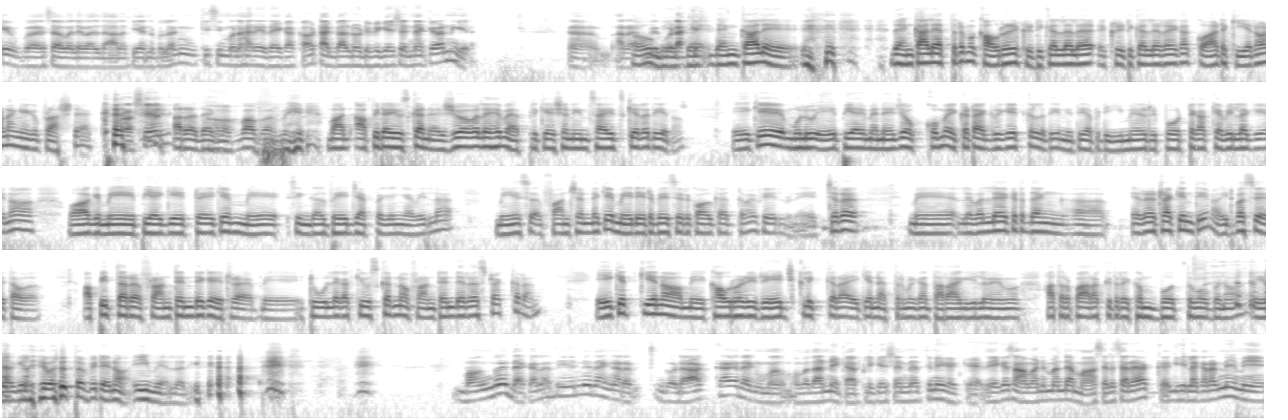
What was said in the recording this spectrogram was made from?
සවලවල් දාලා තියන්න පුලන් කිසි මොනහරි රේකක්කව ටක්ගල් නොටිෆිකේෂන් එක වන්න කියලා. දැන්කාලේ දැන්කාලේ ඇත්තටම කවුරරි ක්‍රටිකල්ල ක්‍රටිකල්ලර එකක් වාට කියනවනං එක ප්‍රශ්නයක්. අර දැ අපිට යුස්කන ශුවවල එහෙම ඇපලිකේෂන් ඉන්සයිට් කියල තියෙනවා ඒකේ මුළු API මැනේජ ඔක්කොම එකට ඇග්‍රිගේට් කල ති නිති අපට ඊමේල් රිපෝට් එකක් ඇවිල්ල කියනවා. වාගේ මේ API ගේට්ව එකෙන් මේ සිංගල් පේ ජැප්පගෙන් ඇවිල්ලා මේ ෆංශන් එක මේ ඩේට බේසට කෝල්ක ඇත්තම ෆෙල්ලුන එච්චර මේ ලෙවල්ලයකට දැන් එර ට්‍රැකින් තියෙන ඉට පස්සේ තව අපිත් අර ෆ්‍රන්ටෙන්ඩ එක මේ ටූල් එකක් යස් කරන ෆ්‍රන්ටෙන්ඩ රස් ට්‍රක් කරන්න. ඒකෙත් කියනවා මේ කවුරහරි රේජ් කලික් කර එක ඇත්තරමිකන් තරාගිල්ල මෙම හතර පාරක් විතර එකම් බොත්තම ඔබනවා. ඒ වගේ දේවලුත් අපිට එනවා ඊමේල් වලින්. මංග දැකලා තියෙන්නේ දැන් අර ගොඩක් අය දැන් මම දන්න එක ඇප්ලිකේෂන් ඇතින එක ඒක සාමාන්‍ය මන්ද මාසර සැරයක් ගිහිල කරන්නේ මේ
